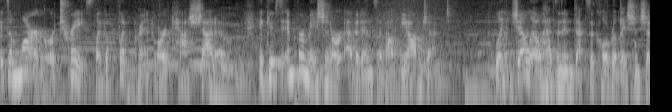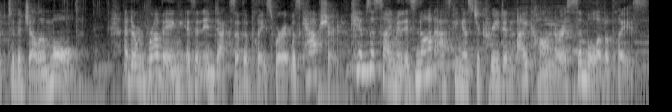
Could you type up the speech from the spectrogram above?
It's a mark or trace like a footprint or a cast shadow. It gives information or evidence about the object like jello has an indexical relationship to the jello mold. And a rubbing is an index of the place where it was captured. Kim's assignment is not asking us to create an icon or a symbol of a place,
